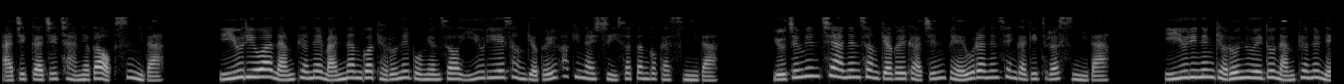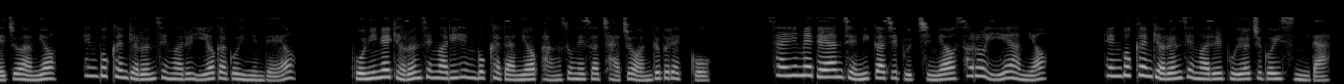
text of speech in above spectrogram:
아직까지 자녀가 없습니다. 이유리와 남편의 만남과 결혼을 보면서 이유리의 성격을 확인할 수 있었던 것 같습니다. 요즘 흔치 않은 성격을 가진 배우라는 생각이 들었습니다. 이유리는 결혼 후에도 남편을 내조하며 행복한 결혼 생활을 이어가고 있는데요. 본인의 결혼 생활이 행복하다며 방송에서 자주 언급을 했고 살림에 대한 재미까지 붙이며 서로 이해하며 행복한 결혼 생활을 보여주고 있습니다.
